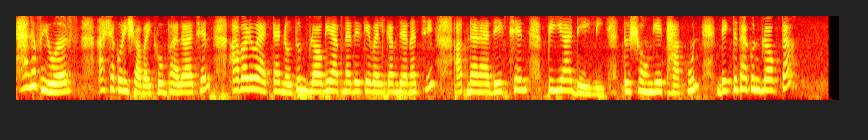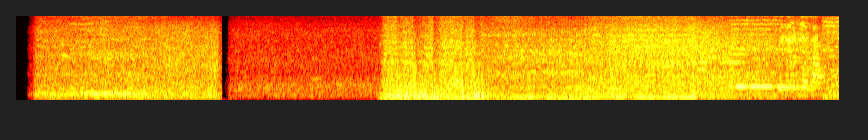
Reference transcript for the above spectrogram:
Hello viewers, আশা করি সবাই খুব ভালো আছেন। আবারও একটা নতুন ব্লগে আপনাদেরকে ওয়েলকাম জানাচ্ছি। আপনারা দেখছেন পিয়া ডেইলি। তো সঙ্গে থাকুন, দেখতে থাকুন ব্লগটা তো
